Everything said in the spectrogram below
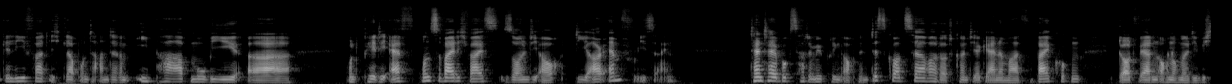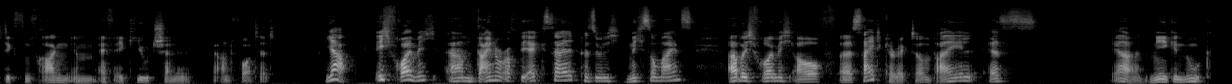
geliefert. Ich glaube unter anderem EPUB, Mobi äh, und PDF. Und soweit ich weiß, sollen die auch DRM-free sein. Tentail Books hat im Übrigen auch einen Discord-Server, dort könnt ihr gerne mal vorbeigucken. Dort werden auch nochmal die wichtigsten Fragen im FAQ-Channel beantwortet. Ja, ich freue mich. Ähm, Diner of the Exile persönlich nicht so meins, aber ich freue mich auf äh, Side Character, weil es ja nie genug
